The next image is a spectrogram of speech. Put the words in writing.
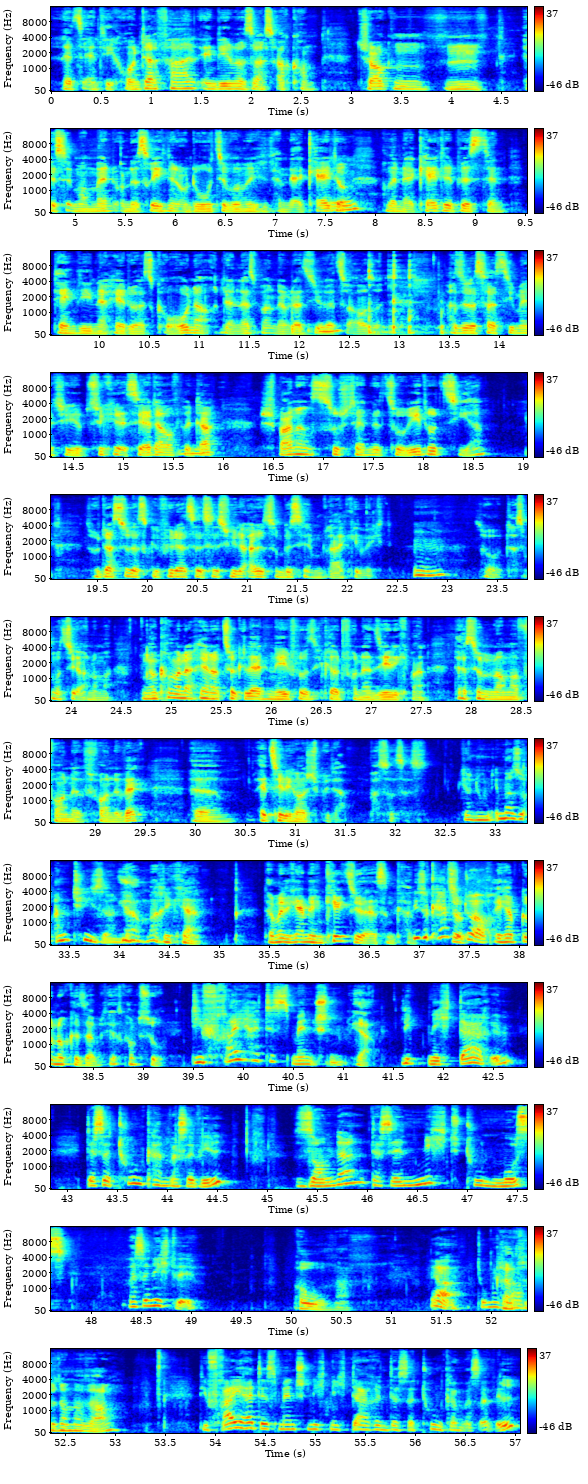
letztendlich runterfahren, indem du sagst, ach komm, joggen hm, ist im Moment und es regnet und du holst dir womöglich dann Erkältung. Und wenn du erkältet bist, dann denken die nachher, du hast Corona und dann lass man, dann bleibst du lieber zu Hause. Also das heißt, die menschliche Psyche ist sehr darauf bedacht, Spannungszustände zu reduzieren, sodass du das Gefühl hast, es ist wieder alles so ein bisschen im Gleichgewicht. So, das muss ich auch nochmal. Und dann kommen wir nachher noch zur gelernten Hilflosigkeit von Herrn Seligmann. Das du nochmal vorne, vorne weg. Ähm, erzähle ich euch später, was das ist. Ja, nun immer so anteasern. Ja, mache ich gern. Damit ich endlich einen Keks wieder essen kann. Wieso kannst du doch? Ich habe genug gesammelt, jetzt kommst du. Die Freiheit des Menschen Ja. liegt nicht darin, dass er tun kann, was er will, sondern dass er nicht tun muss, was er nicht will. Oh Mann. Ja, tu mich Kannst auch. du noch mal sagen? Die Freiheit des Menschen liegt nicht darin, dass er tun kann, was er will,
